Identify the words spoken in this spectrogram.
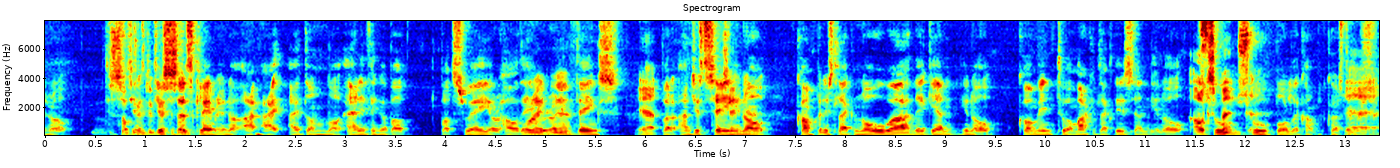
You know, something just, to be just a said. disclaimer. You know, I, I, I don't know anything about about Sway or how they Right, run yeah. things. yeah, But I'm just saying, Same you know, here. companies like Nova, they can, you know, come into a market like this and you know Outspend, swoop, swoop all the com- customers Yeah,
